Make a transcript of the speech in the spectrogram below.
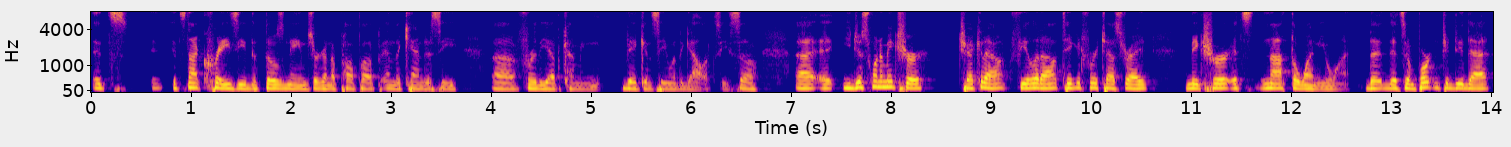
it's it's not crazy that those names are going to pop up in the candidacy uh, for the upcoming vacancy with the Galaxy. So uh, you just want to make sure, check it out, feel it out, take it for a test ride, make sure it's not the one you want. It's important to do that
